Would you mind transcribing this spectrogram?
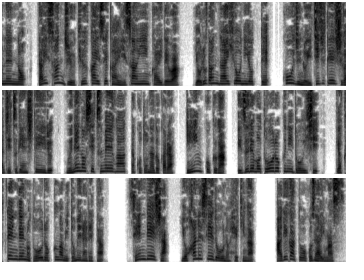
年の第39回世界遺産委員会では、ヨルダン代表によって工事の一時停止が実現している旨の説明があったことなどから、委員国がいずれも登録に同意し、逆転での登録が認められた。洗礼者、ヨハネ聖堂の壁画。ありがとうございます。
